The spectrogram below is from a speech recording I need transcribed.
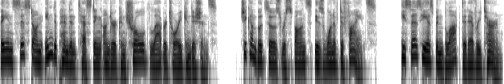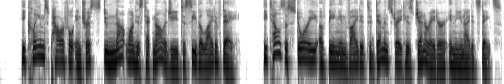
They insist on independent testing under controlled laboratory conditions. Chikumbutso's response is one of defiance. He says he has been blocked at every turn. He claims powerful interests do not want his technology to see the light of day. He tells a story of being invited to demonstrate his generator in the United States.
